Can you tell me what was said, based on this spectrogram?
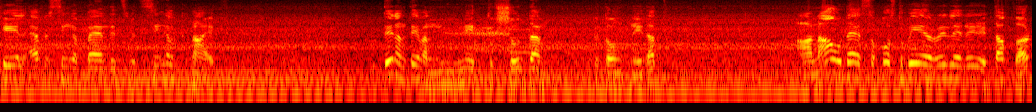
kill every single bandits with single knife. Didn't even need to shoot them you don't need it. Uh, now they're supposed to be really really tougher.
